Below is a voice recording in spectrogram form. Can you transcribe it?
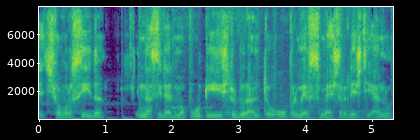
desfavorecida na cidade de Maputo, e isto durante o primeiro semestre deste ano.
